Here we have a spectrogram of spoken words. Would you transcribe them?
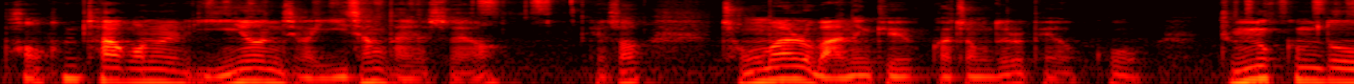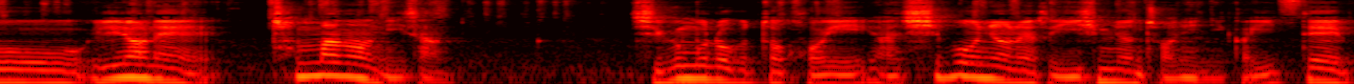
컴퓨터 학원을 2년 제가 이상 다녔어요. 그래서 정말로 많은 교육 과정들을 배웠고 등록금도 1년에 1000만 원 이상 지금으로부터 거의 한 15년에서 20년 전이니까 이때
